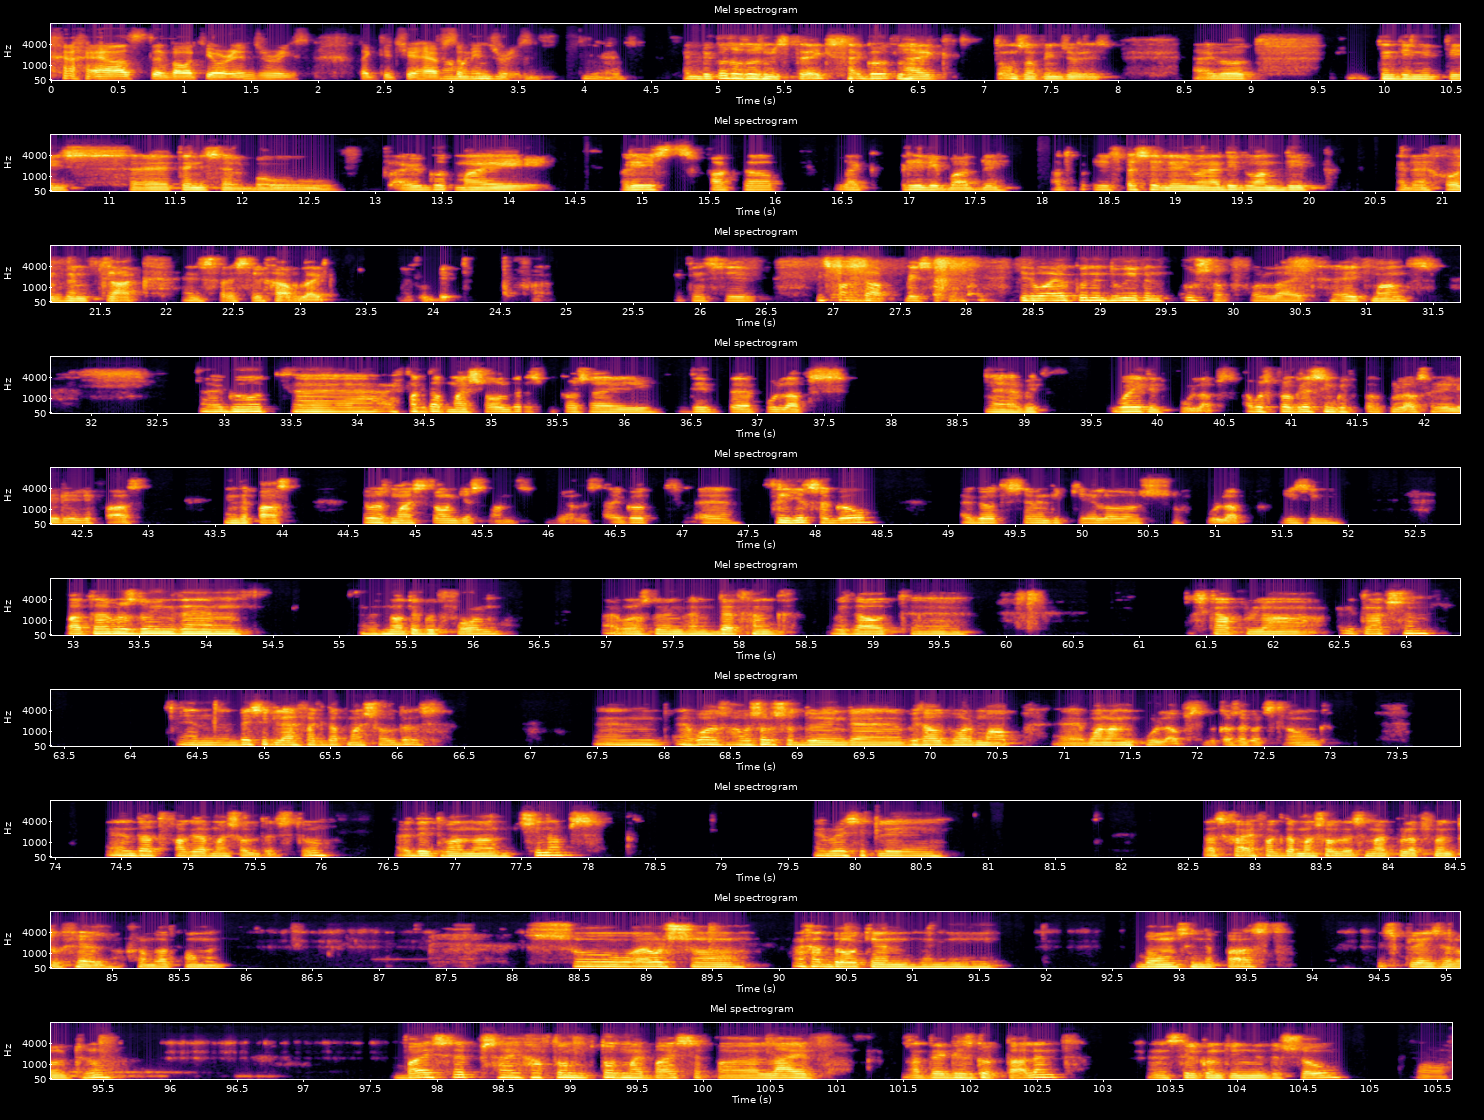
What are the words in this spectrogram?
I asked about your injuries. Like, did you have oh, some injuries? injuries? Yes. And because of those mistakes, I got like tons of injuries. I got tendinitis, uh, tennis elbow. I got my wrists fucked up like really badly, especially when I did one dip and I hold them crack and I still have like a little bit you can see it's fucked up basically. It why I couldn't do even push up for like eight months. I got uh, I fucked up my shoulders because I did the pull ups uh, with weighted pull ups. I was progressing with pull ups really really fast in the past. It was my strongest ones to be honest. I got uh, three years ago. I got 70 kilos of pull up easily, but I was doing them with not a good form. I was doing them dead hang without uh, scapula retraction. And basically I fucked up my shoulders. And I was I was also doing uh, without warm up uh, one arm pull ups because I got strong, and that fucked up my shoulders too. I did one arm chin ups, and basically that's how I fucked up my shoulders and my pull-ups went to hell from that moment. So I also I had broken many bones in the past, which plays a role too. Biceps, I have torn, torn my bicep uh, live at the Greece Got Talent and still continue the show. Oh.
